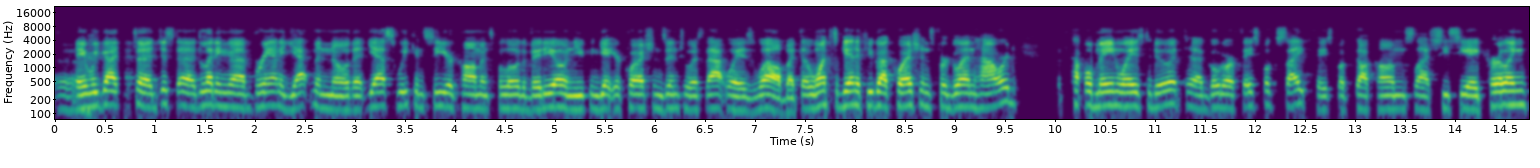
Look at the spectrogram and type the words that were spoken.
Hey, we got uh, just uh, letting uh, Brianna Yetman know that yes, we can see your comments below the video, and you can get your questions into us that way as well. But uh, once again, if you got questions for Glenn Howard, a couple main ways to do it. Uh, go to our Facebook site, facebook.com slash CCA curling,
